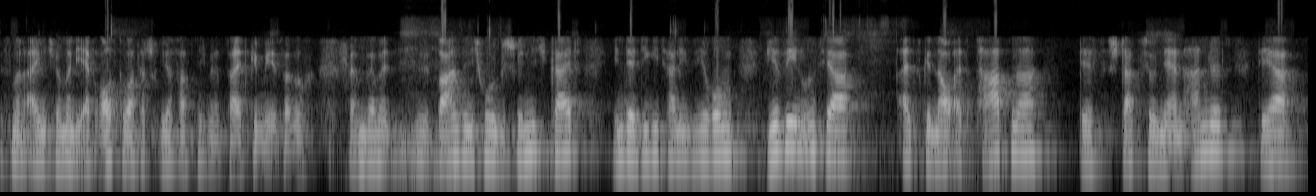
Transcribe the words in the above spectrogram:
ist man eigentlich, wenn man die App rausgebracht hat, schon wieder fast nicht mehr zeitgemäß. Also wir haben, wir haben eine wahnsinnig hohe Geschwindigkeit in der Digitalisierung. Wir sehen uns ja als genau als Partner des stationären Handels, der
